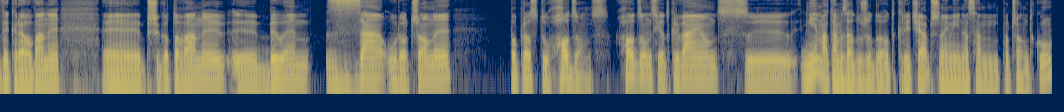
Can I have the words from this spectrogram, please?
wykreowany, y, przygotowany. Y, byłem zauroczony po prostu chodząc. Chodząc i odkrywając, y, nie ma tam za dużo do odkrycia, przynajmniej na samym początku,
